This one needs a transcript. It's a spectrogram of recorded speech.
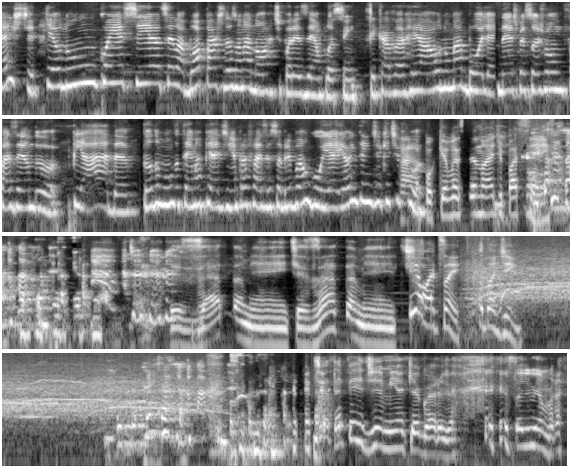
que eu não conhecia, sei lá, boa parte da Zona Norte, por exemplo, assim. Ficava real numa bolha, né? As pessoas vão fazendo piada, todo mundo tem uma piadinha para fazer sobre Bangu. E aí eu entendi que, tipo. Ah, porque você não é de paciência. exatamente, exatamente. E o Edson aí? O Dandinho? já até perdi a minha aqui agora, já. Só de lembrar.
